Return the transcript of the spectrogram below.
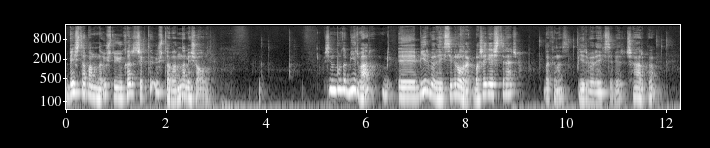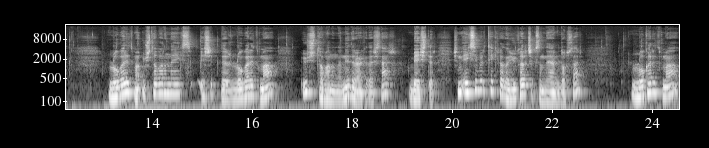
5 tabanında 3 de yukarı çıktı. 3 tabanında 5 oldu. Şimdi burada 1 var. 1 bölü eksi 1 olarak başa geçtiler. Bakınız 1 bölü eksi 1 çarpı logaritma 3 tabanında x eşittir logaritma 3 tabanında nedir arkadaşlar? 5'tir. Şimdi eksi 1 tekrardan yukarı çıksın değerli dostlar. Logaritma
